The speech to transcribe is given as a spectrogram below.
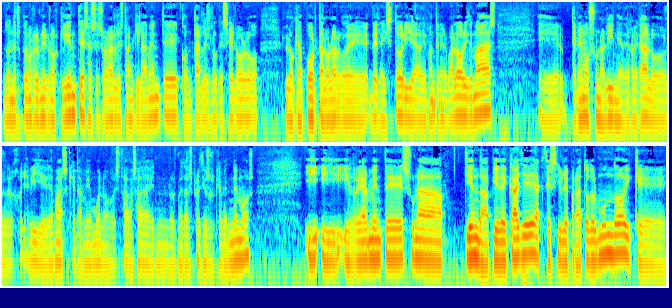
donde nos podemos reunir con los clientes, asesorarles tranquilamente, contarles lo que es el oro, lo que aporta a lo largo de, la historia, de mantener valor y demás. Eh, tenemos una línea de regalos, de joyería y demás que también bueno está basada en los metales preciosos que vendemos. Y, realmente es una tienda a pie de calle accesible para todo el mundo y que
